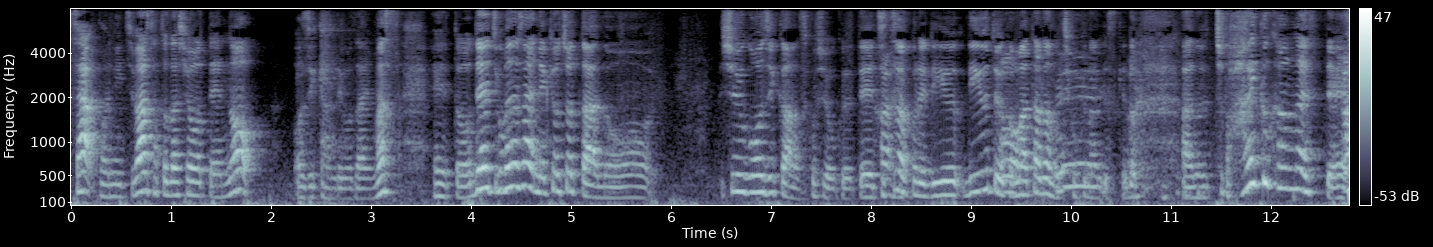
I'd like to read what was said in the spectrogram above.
さあ、こんにちは。里田商店のお時間でございます。えっ、と、で、ごめんなさいね。今日ちょっとあの集合時間少し遅れて、実はこれ理由、理由というか、あまあ、ただの遅刻なんですけど、あの、ちょっと俳句考えてて、いや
